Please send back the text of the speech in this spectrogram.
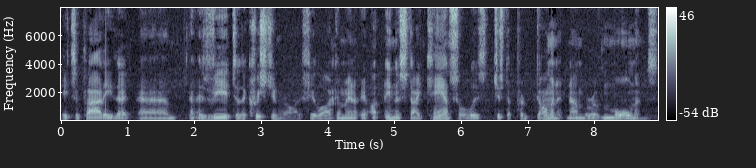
it's a party that um, has veered to the Christian right, if you like. I mean, in the state council, there's just a predominant number of Mormons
